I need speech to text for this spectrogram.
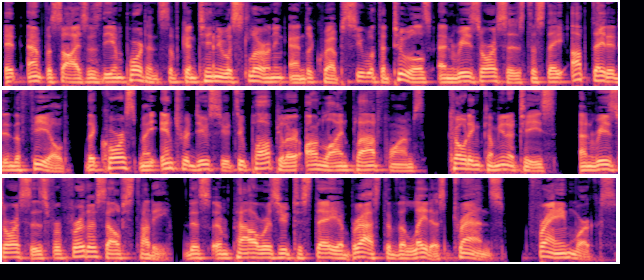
It emphasizes the importance of continuous learning and equips you with the tools and resources to stay updated in the field. The course may introduce you to popular online platforms, coding communities, and resources for further self-study. This empowers you to stay abreast of the latest trends, frameworks,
